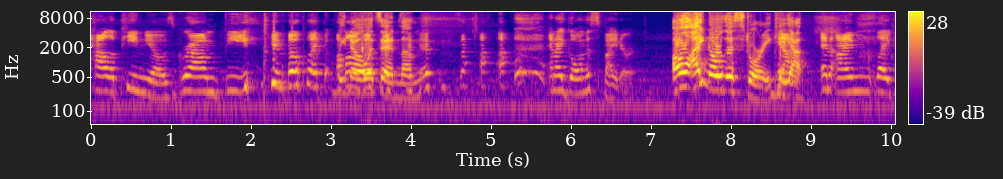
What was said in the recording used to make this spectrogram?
jalapenos, ground beef. You know, like We all know what's in them. and I go on the spider. oh i know this story okay yeah. And I'm like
